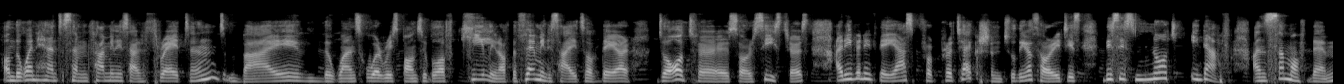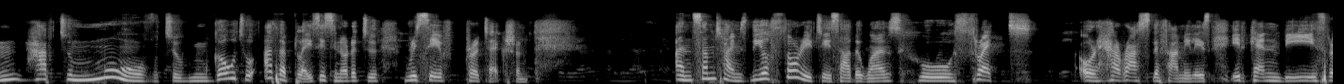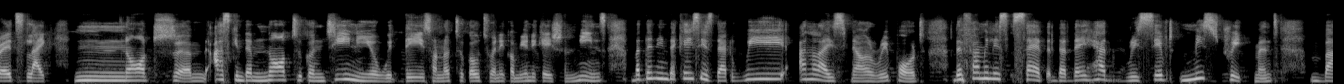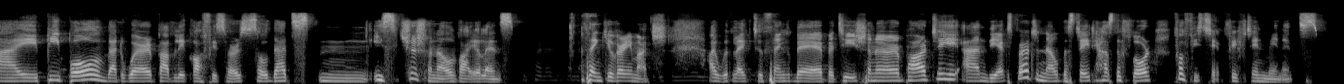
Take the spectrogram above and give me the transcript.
on the one hand, some families are threatened by the ones who were responsible of killing of the feminicides of their daughters or sisters. And even if they ask for protection to the authorities, this is not enough. And some of them have to move to go to other places in order to receive protection. And sometimes the authorities are the ones who threat or harass the families. It can be threats like not um, asking them not to continue with this or not to go to any communication means. But then in the cases that we analyzed in our report, the families said that they had received mistreatment by people that were public officers. So that's um, institutional violence. Thank you very much. I would like to thank the petitioner party and the expert. And now the state has the floor for 15, 15 minutes.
